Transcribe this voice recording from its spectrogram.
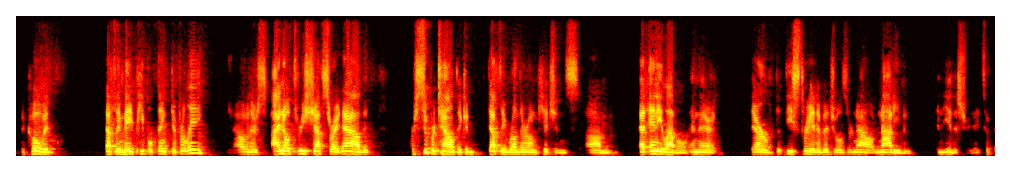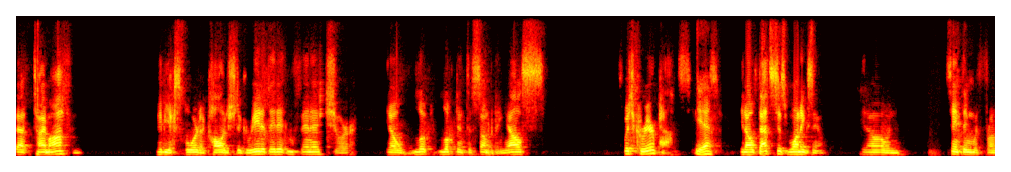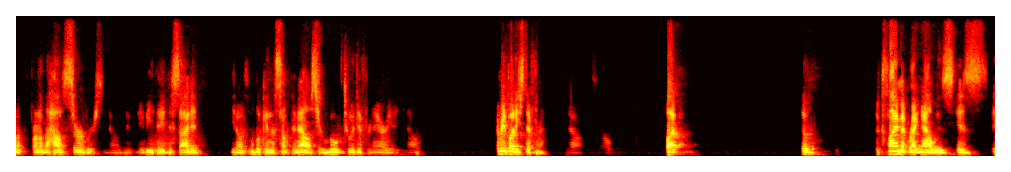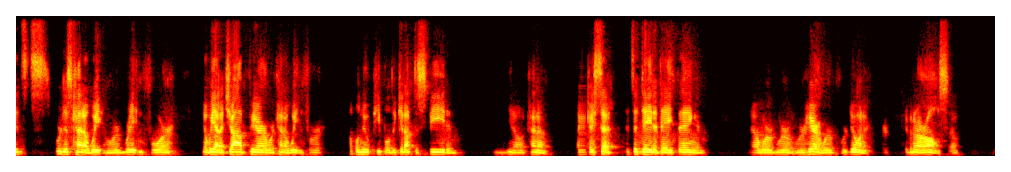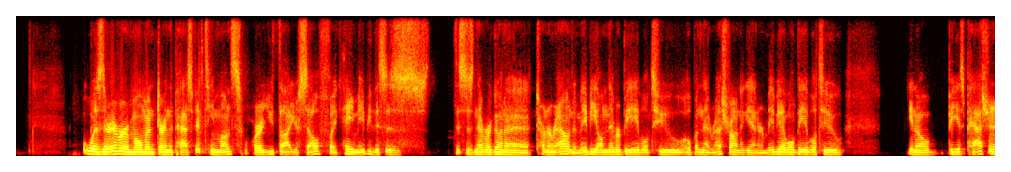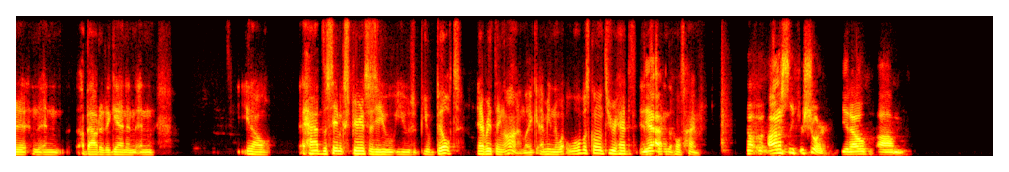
the COVID definitely made people think differently. You know, there's I know three chefs right now that are super talented, can definitely run their own kitchens um, at any level. And they're, they're, these three individuals are now not even in the industry. They took that time off and maybe explored a college degree that they didn't finish or, you know, look, looked into something else, switch career paths. Yeah. You know, that's just one example, you know, and same thing with front of, front of the house servers. You know, maybe they decided, you know, to look into something else or move to a different area you know, everybody's different, you know. So, but the the climate right now is is it's we're just kind of waiting. We're waiting for you know we had a job fair. We're kind of waiting for a couple new people to get up to speed and you know kind of like I said, it's a day to day thing, and you know we're we're we're here. We're we're doing it. We're giving it our all. So. Was there ever a moment during the past 15 months where you thought yourself like, "Hey, maybe this is this is never going to turn around and maybe I'll never be able to open that restaurant again or maybe I won't be able to you know be as passionate and, and about it again and and you know have the same experiences you you you built everything on like I mean what, what was going through your head yeah. the whole time no, honestly for sure you know um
